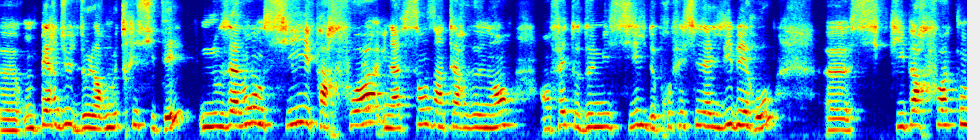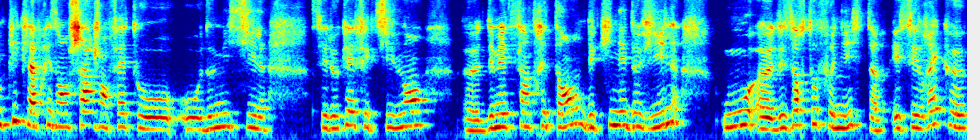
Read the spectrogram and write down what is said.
euh, ont perdu de leur motricité. Nous avons aussi parfois une absence d'intervenants en fait au domicile de professionnels libéraux euh, qui parfois complique la prise en charge en fait au, domicile. C'est le cas effectivement euh, des médecins traitants, des kinés de ville ou euh, des orthophonistes. Et c'est vrai que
